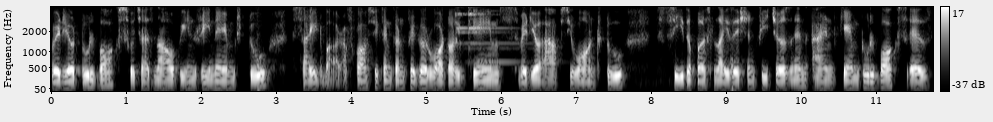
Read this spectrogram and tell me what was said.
video toolbox which has now been renamed to sidebar. Of course you can configure what all games video apps you want to see the personalization features in and game toolbox is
